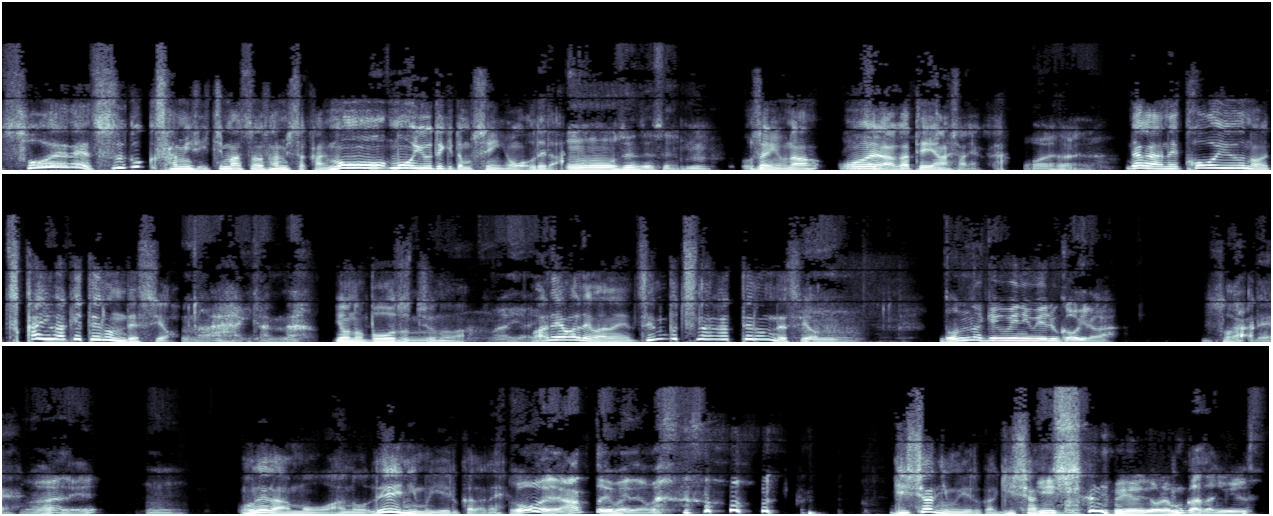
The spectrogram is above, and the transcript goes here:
それね、すごく寂しい、一末の寂しさかもう、もう言うてきてもせんよ、俺ら。うん、うん、全然せん。うん。せんよな。俺らが提案したんやから。だからね、こういうのを使い分けてるんですよ。ああ、いかんな。世の坊主っていうのは。うん。はいはい我々はね、全部繋がってるんですよ。うんどんだけ上に植えるか、おいらが。そうやね。あれうん。俺らはもう、あの、例にも言えるからね。そうや、あっという間やで、お前。ギシャにも言えるから、ギシャにも一。緒に見えるで、俺、向川さんに言うです。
